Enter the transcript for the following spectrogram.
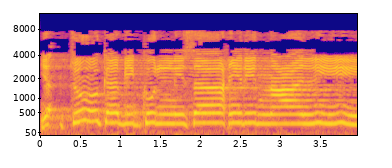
يأتوك بكل ساحر عليم.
